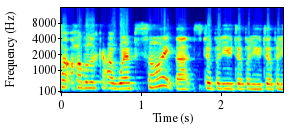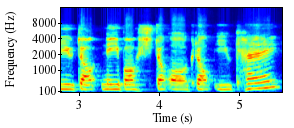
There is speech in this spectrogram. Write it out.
Have a look at our website. That's www.nebosh.org.uk.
